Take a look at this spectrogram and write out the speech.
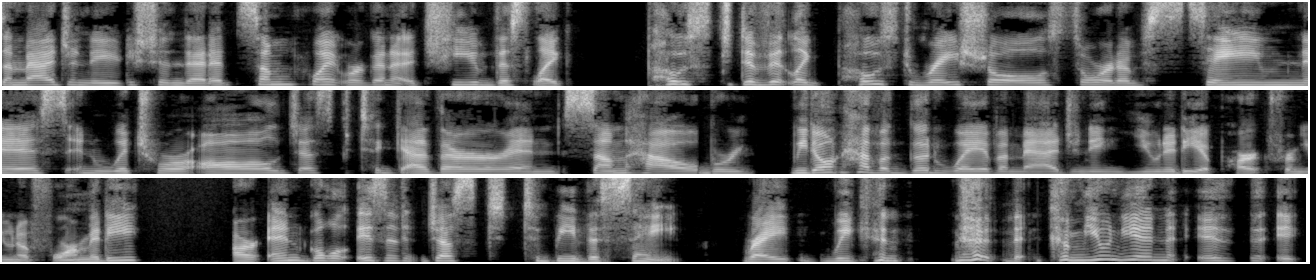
imagination that at some point we're going to achieve this like post like post racial sort of sameness in which we're all just together and somehow we're we don't have a good way of imagining unity apart from uniformity our end goal isn't just to be the same right? We can communion is it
